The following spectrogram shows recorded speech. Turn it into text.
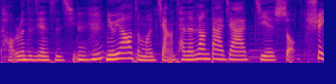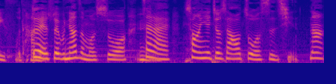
讨论这件事情？你又要怎么讲才能让大家接受、说服他？对，所以你要怎么说？再来创业就是要做事情，那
